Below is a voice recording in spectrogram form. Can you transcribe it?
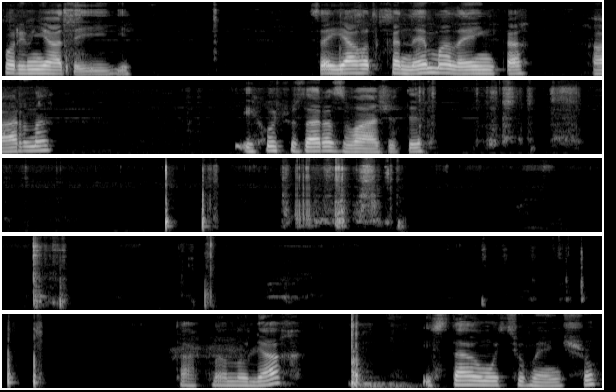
порівняти її. Ця ягодка не маленька, гарна. І хочу зараз зважити. Так, на нулях. І ставимо цю меншу.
